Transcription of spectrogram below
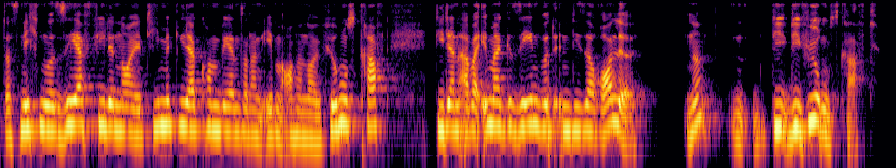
dass nicht nur sehr viele neue Teammitglieder kommen werden, sondern eben auch eine neue Führungskraft, die dann aber immer gesehen wird in dieser Rolle, ne? die, die Führungskraft.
